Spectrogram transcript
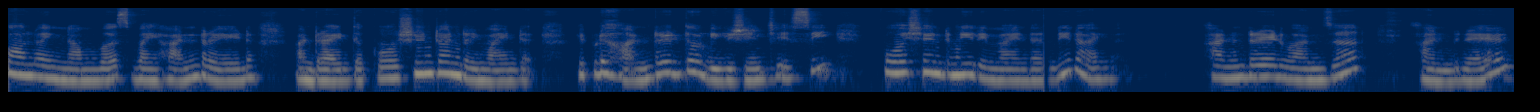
following numbers by hundred and write the quotient and remainder ఇప్పుడు హండ్రెడ్తో డివిజన్ చేసి కోషంట్ని రిమైండర్ని రాయాలి. Hundred ones or hundred.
